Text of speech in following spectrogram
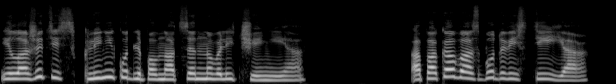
и ложитесь в клинику для полноценного лечения. А пока вас буду вести я.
